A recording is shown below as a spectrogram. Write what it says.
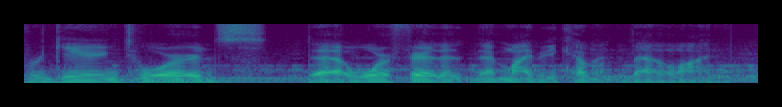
We're gearing towards that warfare that, that might be coming down the line.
